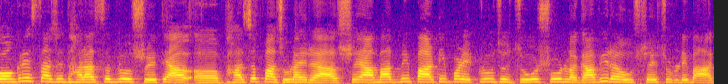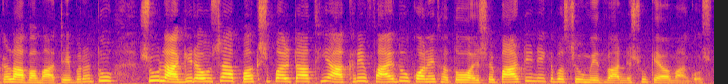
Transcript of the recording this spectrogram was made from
કોંગ્રેસના જે ધારાસભ્યો છે તે આ ભાજપમાં જોડાઈ રહ્યા છે. આમ આદમી પાર્ટી પણ એટલું જ જોરશોર લગાવી રહ્યું છે ચૂંટણીમાં આગળ આવવા માટે. પરંતુ શું લાગી રહ્યું છે આ પક્ષ પલટાથી આખરે ફાયદો કોને થતો હોય છે? પાર્ટીને કે પછી ઉમેદવારને શું કહેવા માંગો છો?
